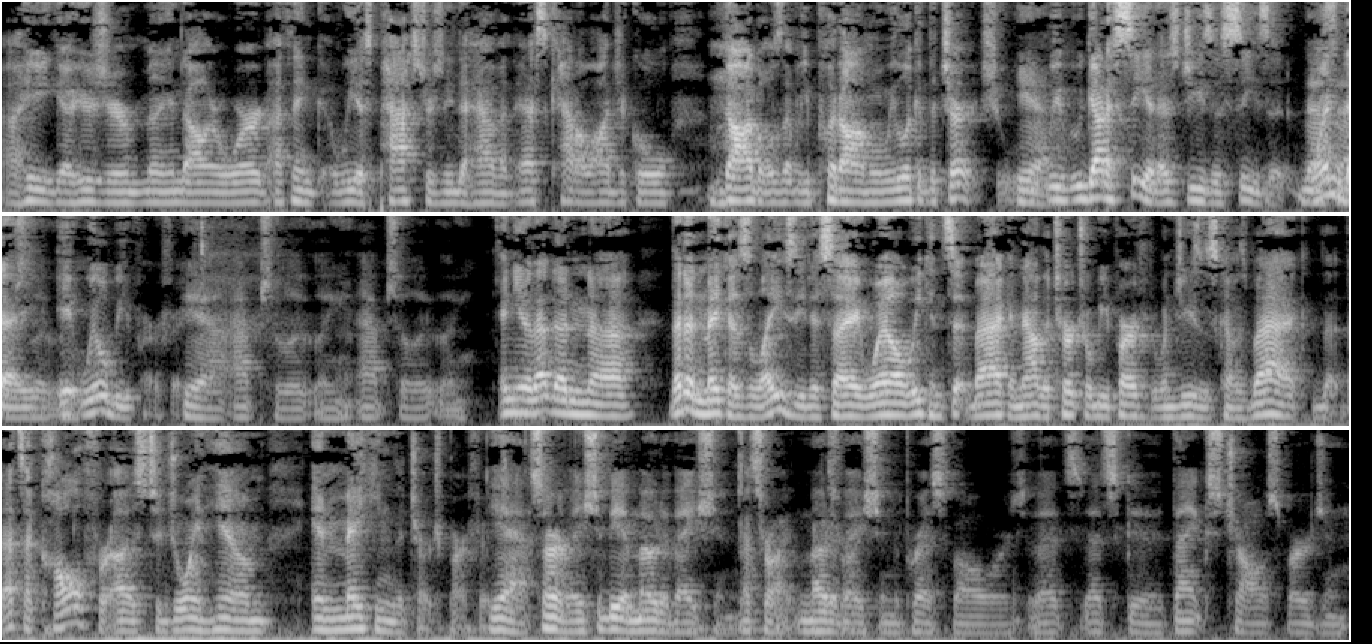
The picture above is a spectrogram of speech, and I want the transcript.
uh, here you go. Here's your million dollar word. I think we as pastors need to have an eschatological goggles that we put on when we look at the church. Yeah. we, we got to see it as Jesus sees it. That's One day absolutely- it will be perfect. Yeah, absolutely, absolutely. And you know that doesn't uh, that doesn't make us lazy to say, well, we can sit back and now the church will be perfect when Jesus comes back. That's a call for us to join Him in making the church perfect. Yeah, certainly. It should be a motivation. That's right. That's Motivation to press forward. So that's that's good. Thanks, Charles Spurgeon.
